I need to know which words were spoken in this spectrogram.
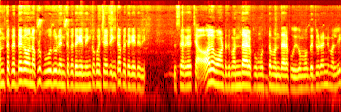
అంత పెద్దగా ఉన్నప్పుడు పువ్వు చూడు ఎంత పెద్దగా అయింది ఇంకా కొంచెం అయితే ఇంకా పెద్దగా అవుతుంది. చూసారు కదా చాలా బాగుంటుంది మందార పువ్వు ముద్ద మందార పువ్వు. ఇక మొగ్గ చూడండి మళ్ళీ.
